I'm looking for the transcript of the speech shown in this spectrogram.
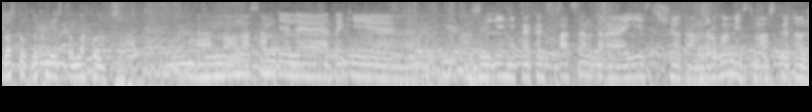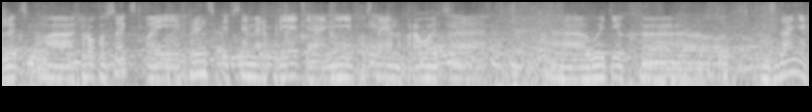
доступных мест он находится. А, Но на самом деле такие заведения, как Экспоцентр, а есть еще там в другом месте в Москве тот же Эксп- а, Крокус Экспо, и в принципе все мероприятия, они постоянно проводятся э, в этих зданиях,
